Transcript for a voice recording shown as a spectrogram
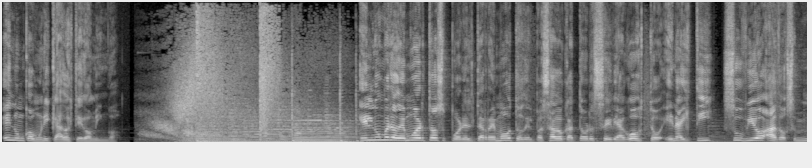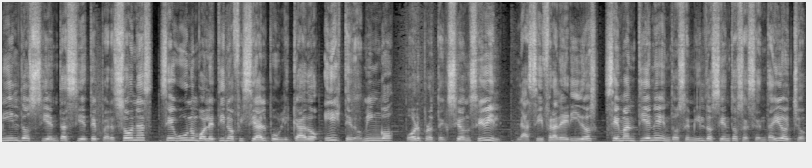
en un comunicado este domingo. El número de muertos por el terremoto del pasado 14 de agosto en Haití subió a 2.207 personas, según un boletín oficial publicado este domingo por Protección Civil. La cifra de heridos se mantiene en 12.268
